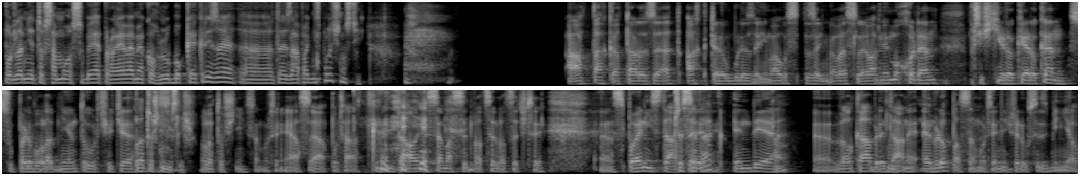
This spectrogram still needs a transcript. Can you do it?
podle mě to samo o sobě je projevem jako hluboké krize uh, té západní společnosti a ta katarze, a kterou bude zajímavé, zajímavé sledovat. Mimochodem, příští rok je rokem super volebním, to určitě... Letošní myslíš? Letošní samozřejmě, já se já pořád mentálně jsem asi 2023. Eh, Spojený státy, Indie, no. Eh, Velká Británie, hmm. Evropa samozřejmě, kterou si zmínil,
